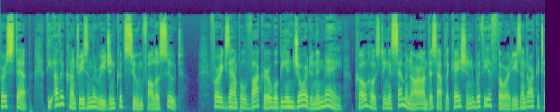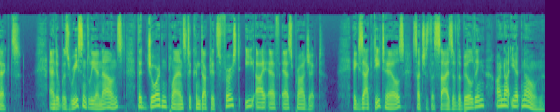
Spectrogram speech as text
first step, the other countries in the region could soon follow suit. For example, Wacker will be in Jordan in May, co-hosting a seminar on this application with the authorities and architects. And it was recently announced that Jordan plans to conduct its first EIFS project. Exact details, such as the size of the building, are not yet known,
